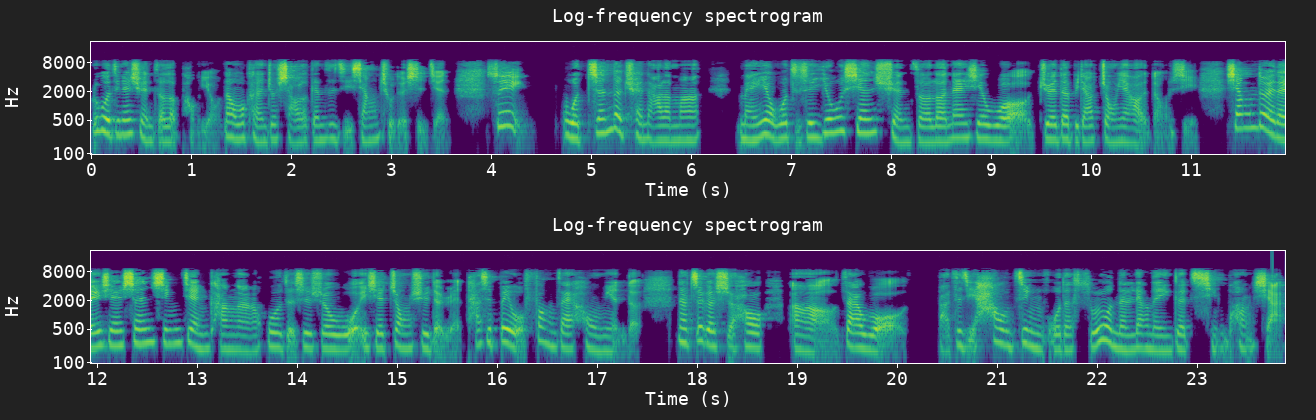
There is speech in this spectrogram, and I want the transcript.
如果今天选择了朋友，那我可能就少了跟自己相处的时间。所以，我真的全拿了吗？没有，我只是优先选择了那些我觉得比较重要的东西。相对的一些身心健康啊，或者是说我一些重视的人，他是被我放在后面的。那这个时候啊，在我。把自己耗尽我的所有能量的一个情况下，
